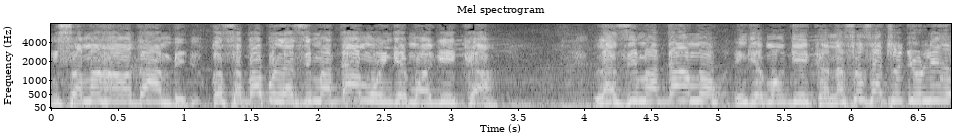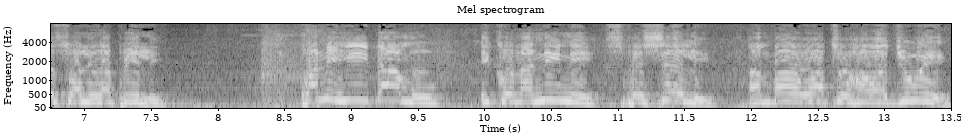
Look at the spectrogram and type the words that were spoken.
msamaha wa dhambi, kwa sababu lazima damu ingemwagika, lazima damu ingemwagika. Na sasa tujiulize swali la pili, kwani hii damu iko na nini spesheli ambayo watu hawajui?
